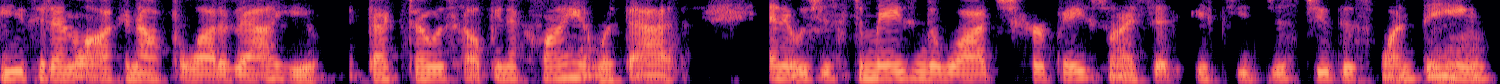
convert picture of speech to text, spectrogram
you could unlock an awful lot of value. In fact, I was helping a client with that. And it was just amazing to watch her face when I said, if you just do this one thing,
